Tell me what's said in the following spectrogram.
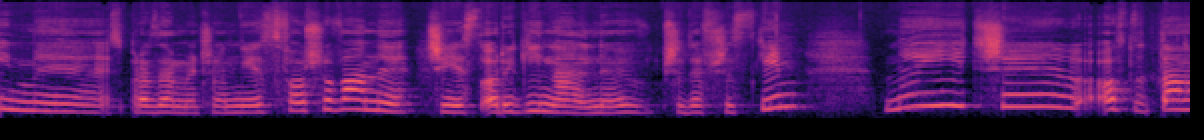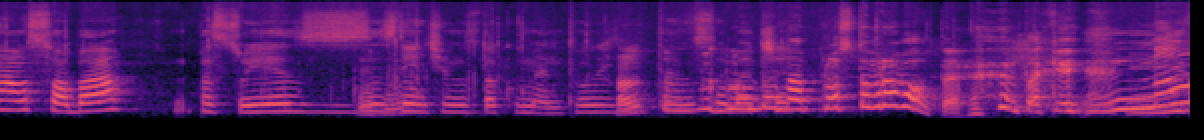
i my sprawdzamy, czy on nie jest sfałszowany, czy jest oryginalny przede wszystkim. No i czy os- dana osoba pasuje z, ze zdjęciem z dokumentu. I Mhm. Ale to osoba, wygląda czy- na prostą robotę. Takie nic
